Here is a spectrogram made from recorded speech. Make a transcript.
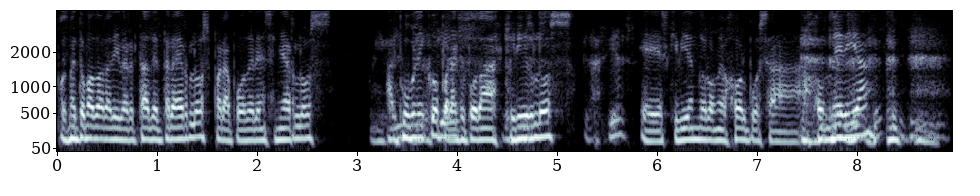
Pues me he tomado la libertad de traerlos para poder enseñarlos bien, al público, gracias, para que puedan adquirirlos, gracias. Eh, escribiéndolo mejor pues, a, a Home Media.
